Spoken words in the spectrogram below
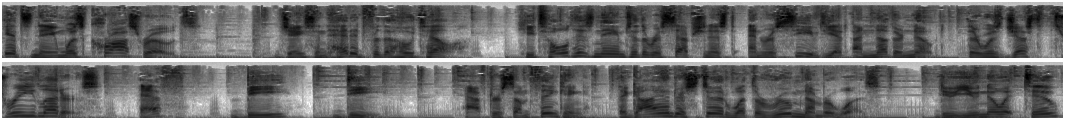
Its name was Crossroads. Jason headed for the hotel. He told his name to the receptionist and received yet another note. There was just three letters F, B, D. After some thinking, the guy understood what the room number was. Do you know it too?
